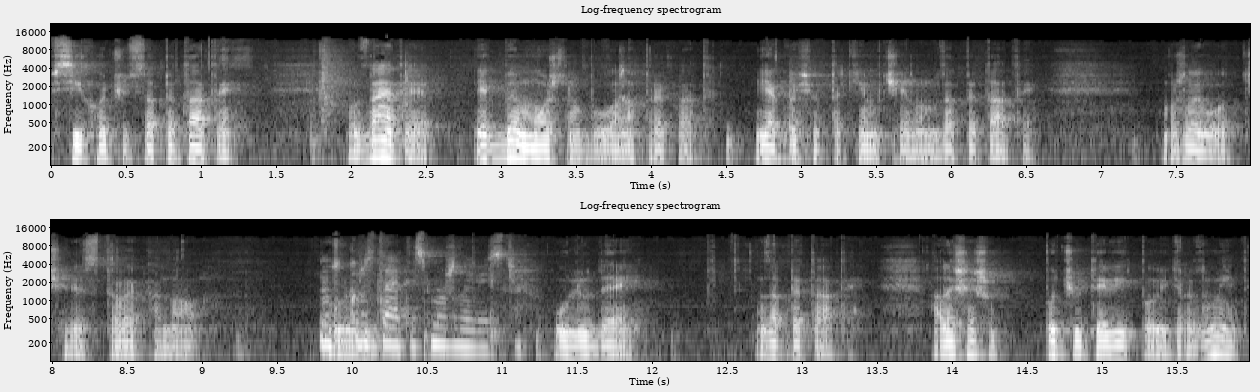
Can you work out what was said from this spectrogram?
Всі хочуть запитати, от знаєте, якби можна було, наприклад, якось от таким чином запитати, можливо, от через телеканал Ну, скористайтесь можливістю. у людей, запитати. Але ще щоб почути відповідь, розумієте?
